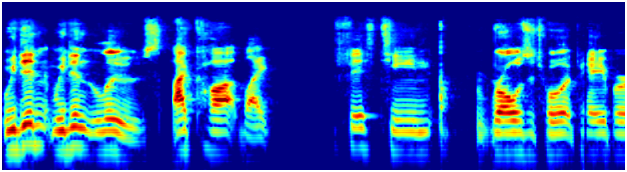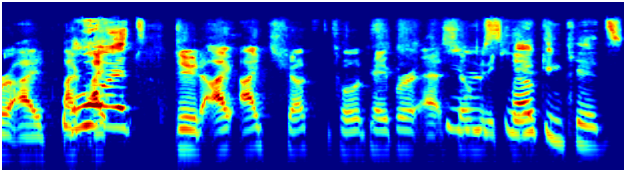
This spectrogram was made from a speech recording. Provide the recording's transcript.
we didn't we didn't lose. I caught like 15 rolls of toilet paper. I, I, I what? dude, I I chucked toilet paper at so were many kids. smoking kids.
